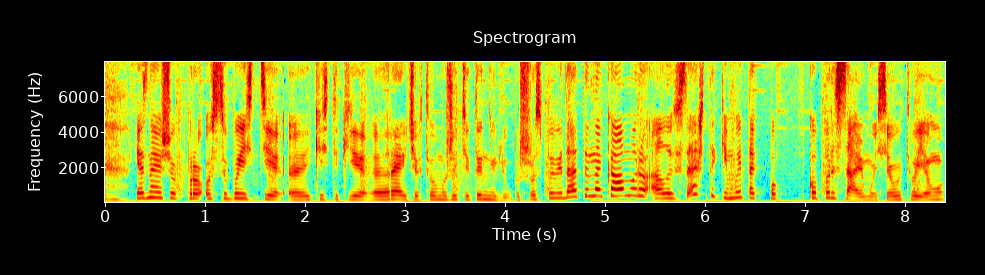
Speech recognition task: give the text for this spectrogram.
Я знаю, що про особисті якісь такі речі в твоєму житті ти не любиш розповідати на камеру, але все ж таки ми так покоперсаємося у твоєму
